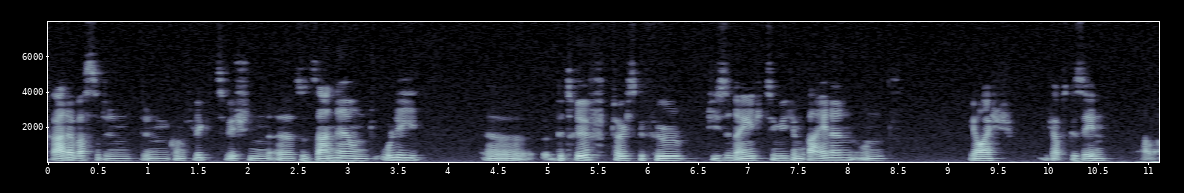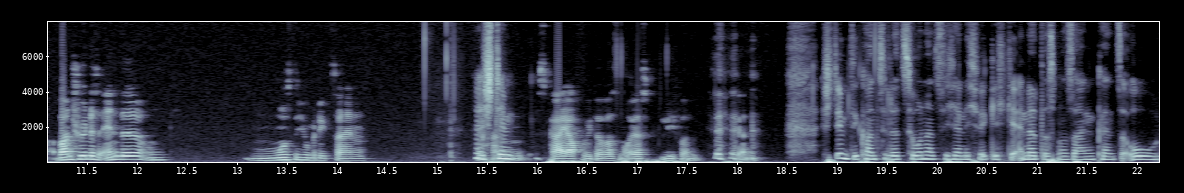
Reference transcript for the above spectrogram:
gerade was so den, den Konflikt zwischen äh, Susanne und Uli äh, betrifft, habe ich das Gefühl, die sind eigentlich ziemlich im Reinen und ja, ich, ich habe es gesehen. Aber war ein schönes Ende und muss nicht unbedingt sein. Ja, stimmt. Sky auch wieder was Neues liefern. Gerne. Stimmt, die Konstellation hat sich ja nicht wirklich geändert, dass man sagen könnte, oh,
